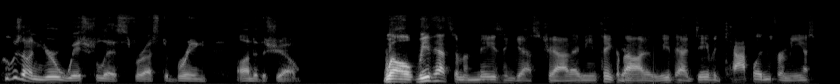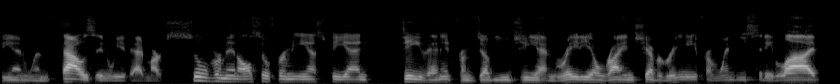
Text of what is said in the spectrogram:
Who's on your wish list for us to bring onto the show? Well, we've had some amazing guests, Chad. I mean, think about it. We've had David Kaplan from ESPN 1000. We've had Mark Silverman also from ESPN. Dave Eanet from WGN Radio, Ryan Chiaverini from Windy City Live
